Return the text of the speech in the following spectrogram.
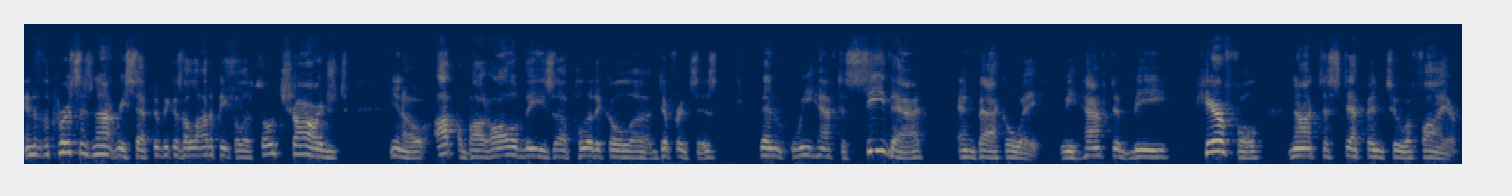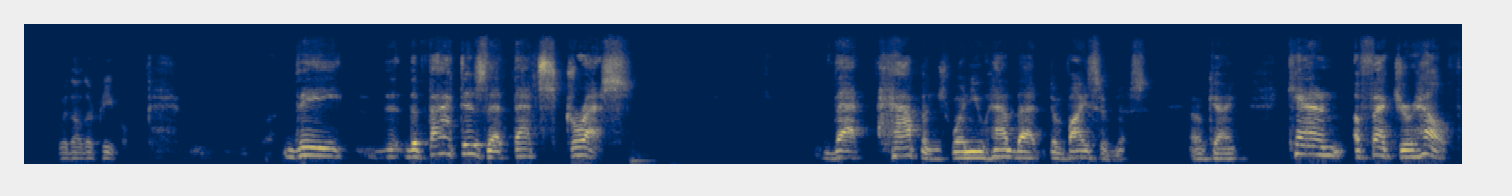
And if the person is not receptive, because a lot of people are so charged, you know, up about all of these uh, political uh, differences, then we have to see that and back away. We have to be careful not to step into a fire with other people. The, the, the fact is that that stress that happens when you have that divisiveness, okay, can affect your health.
